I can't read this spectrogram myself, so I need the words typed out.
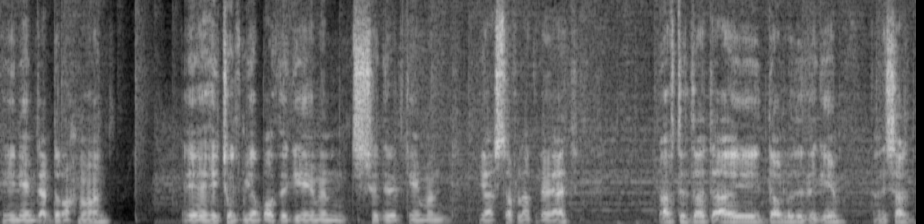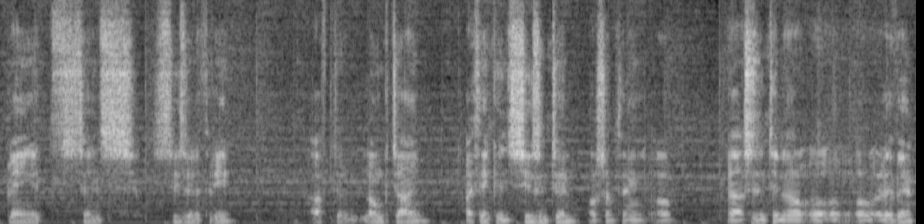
He named Abdurrahman. Uh, he told me about the game and it's a great game and yeah, stuff like that. After that, I downloaded the game and started playing it since season 3. After a long time, I think in season 10 or something, or yeah, season 10 or, or, or 11,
